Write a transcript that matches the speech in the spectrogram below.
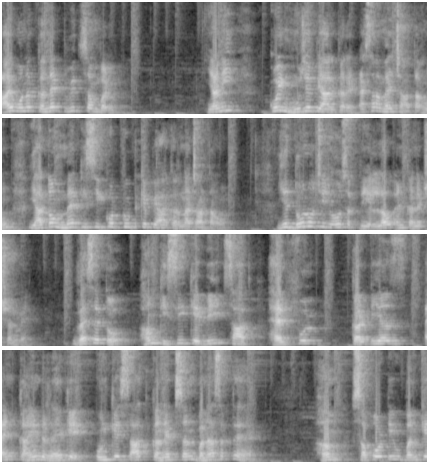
I want connect with somebody यानी कोई मुझे प्यार करे, ऐसा मैं चाहता हूँ, या तो मैं किसी को टूट के प्यार करना चाहता हूँ। ये दोनों चीज़ हो सकती है लव एंड कनेक्शन में। वैसे तो हम किसी के भी साथ हेल्पफुल कर्टियस एंड काइंड रह के उनके साथ कनेक्शन बना सकते हैं। हम सपोर्टिव बन के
